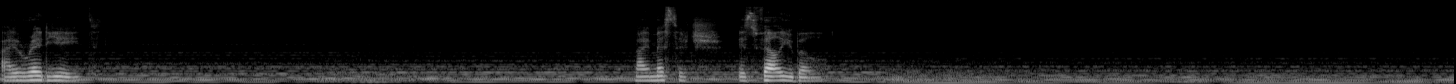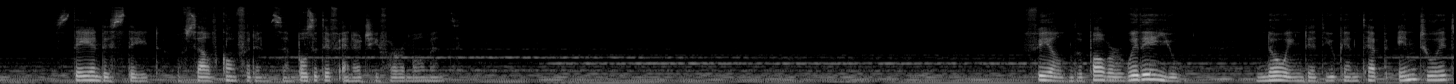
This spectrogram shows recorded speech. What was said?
I radiate. My message is valuable. Stay in this state of self confidence and positive energy for a moment. Feel the power within you, knowing that you can tap into it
